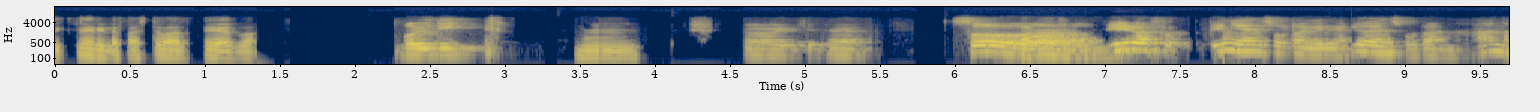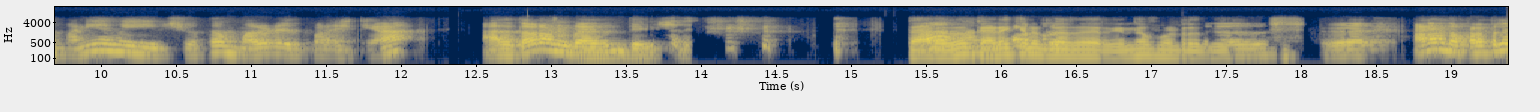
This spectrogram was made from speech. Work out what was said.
டிக்ஷனரில ஃபர்ஸ்ட் வார்த்தையே அதான். கொல்ட்டி. ம். ஓகே. அ. ஸோ ஆஃப் பீரியட் ஏன் சொல்றாங்க இருங்க. பீரியட் ஏன் சொல்றாங்கன்னா, அந்த மணியம்மை விஷயத்த மறுபடியும் இது பண்ணாங்க. ஏன்னா, அத தவிர அவனுக்கு வேற எதுவும் ம். தெரியாது. வேற ஆனா எதுவும் அந்த கிடைக்கல படத்துல பிரதர். என்ன பண்றது? அ ஆனா அந்த படத்துல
